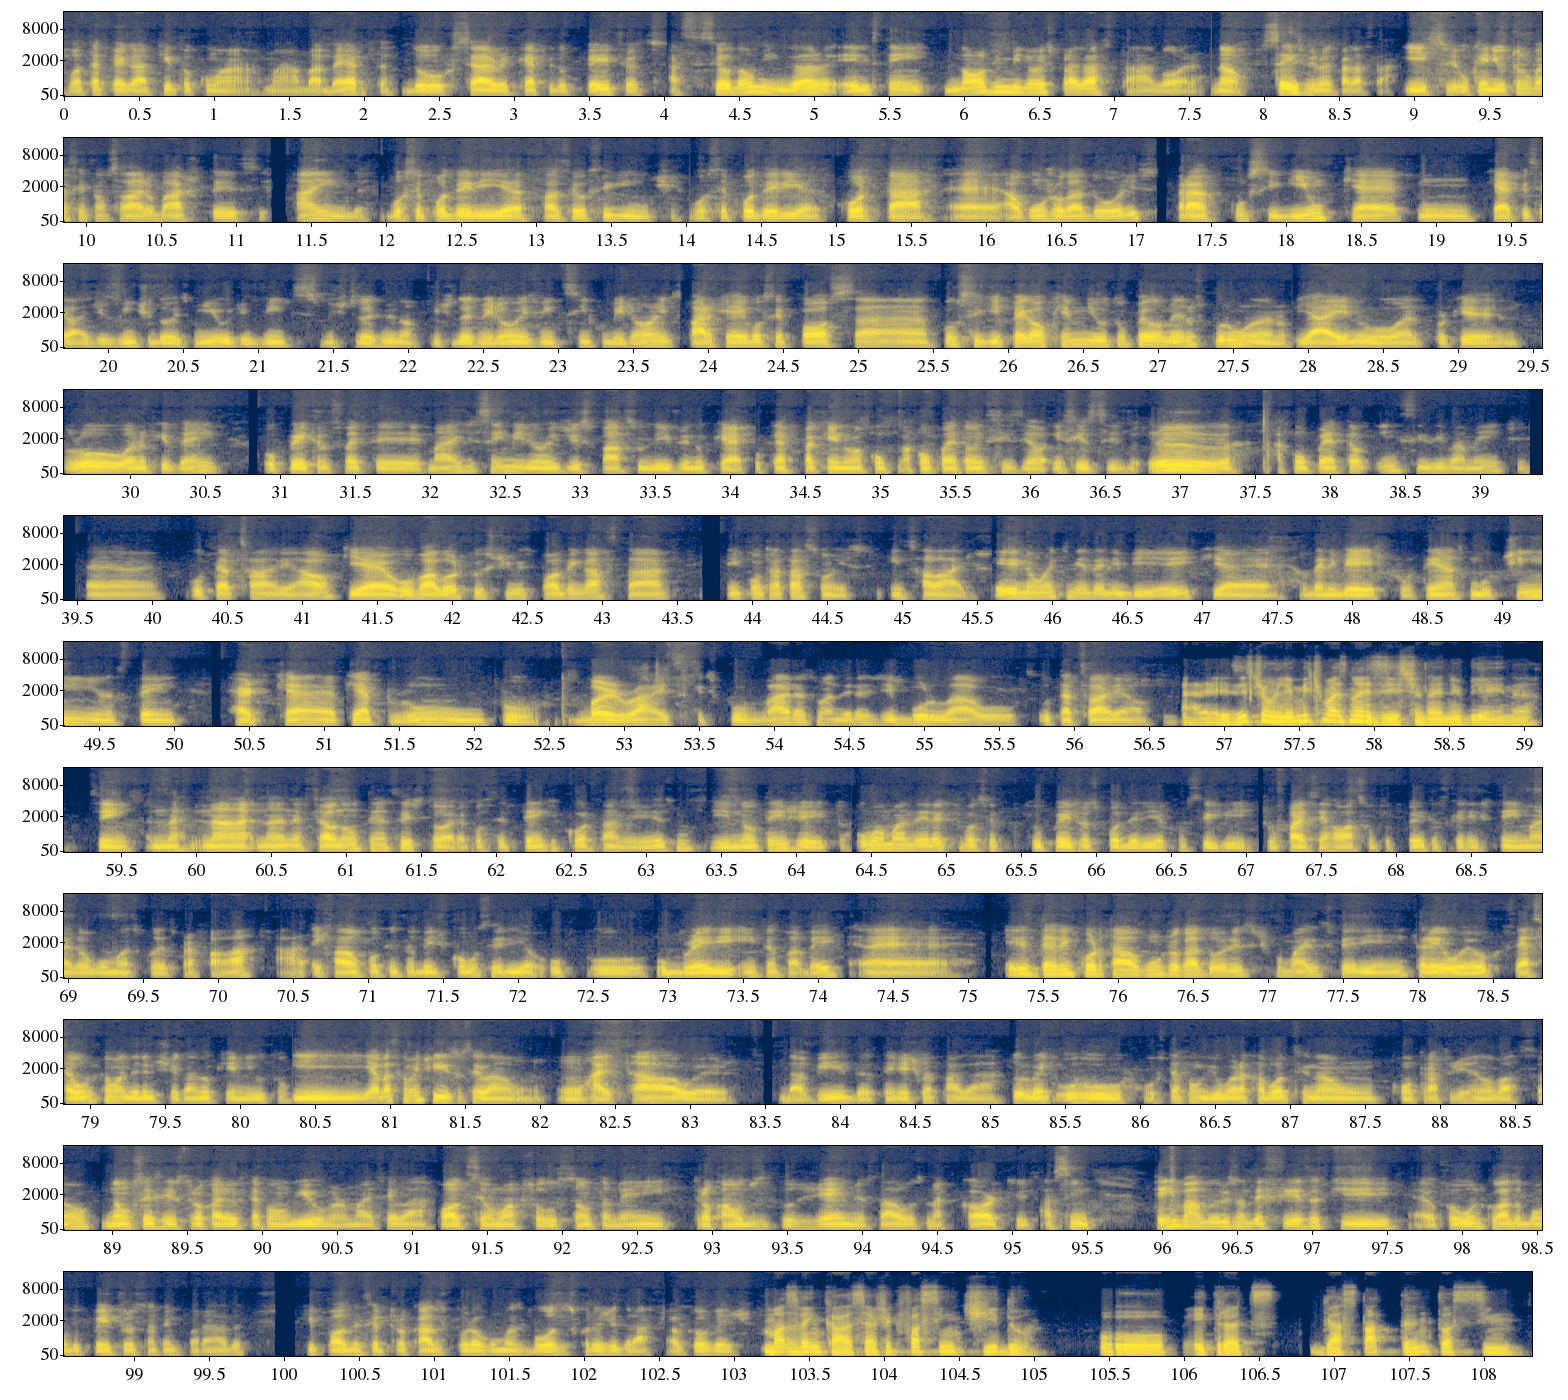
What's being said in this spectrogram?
vou até pegar aqui, tô com uma, uma aba aberta, do salary cap do Patriots, assim, se eu não me engano, eles têm 9 milhões para gastar agora. Não, 6 milhões para gastar. E se, o Cam Newton não vai aceitar um salário baixo desse ainda. Você poderia fazer o seguinte, você poderia cortar é, alguns jogadores para conseguir um cap, um cap, sei lá, de 22 mil, de 20, 22 mil não, 22 milhões, 25 milhões, para que aí você possa possa conseguir pegar o Cam Newton pelo menos por um ano. E aí no ano, porque pro ano que vem o Patriots vai ter mais de 100 milhões de espaço livre no cap. O cap, para quem não acompanha tão, incisiva, incisiva, uh, acompanha tão incisivamente, é o teto salarial, que é o valor que os times podem gastar em contratações, em salários. Ele não é que nem da NBA, que é o da NBA, tipo, tem as multinhas, tem hard cap, cap room, tipo, bird rights, que tipo, várias maneiras de burlar o, o teto salarial. É, existe um limite, mas não existe na NBA, né? Sim, na, na, na, NFL não tem essa história. Você tem que cortar mesmo e não tem jeito. Uma maneira que você que o Patriots poderia conseguir, o pai encerrar o assunto do Patriots, que a gente tem mais algumas coisas para falar, e falar um pouquinho também de como seria o, o, o Brady em Tampa Bay, é, eles devem cortar alguns jogadores tipo, mais experientes, creio eu. Essa é a única maneira de chegar no Kenilton. E é basicamente isso, sei lá, um, um Hightower da vida, tem gente que vai pagar. Tudo bem que o, o Stephen Gilmore acabou de assinar um contrato de renovação. Não sei se eles trocariam o Stephen Gilmore, mas sei lá, pode ser uma solução também. Trocar um dos, dos gêmeos lá, os McCourty. Assim, tem valores na defesa que é, foi o único lado bom do Patriots na temporada que podem ser trocados por algumas boas escolhas de draft. É o que eu vejo. Mas vem cá, você acha que faz sentido o Patriots gastar tanto assim,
